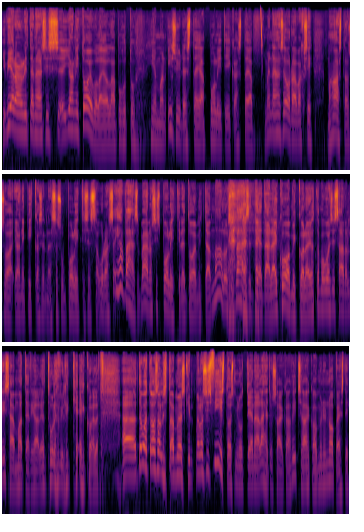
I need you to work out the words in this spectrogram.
ja vieraani tänään siis Jani Toivola, jolla on puhuttu hieman isyydestä ja politiikasta. Ja mennään seuraavaksi. Mä haastan sua Jani pikkasen näissä sun poliittisessa urassa. Ihan vähän se. Mä en ole siis poliittinen toimittaja. Mä haluaisin vähän se tietää näin koomikkona, jotta mä voisin saada lisää materiaalia tuleville keikoille. Ää, te voitte osallistua myöskin. Meillä on siis 15 minuuttia enää lähetysaikaa. Vitsi, aika on mennyt nopeasti.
